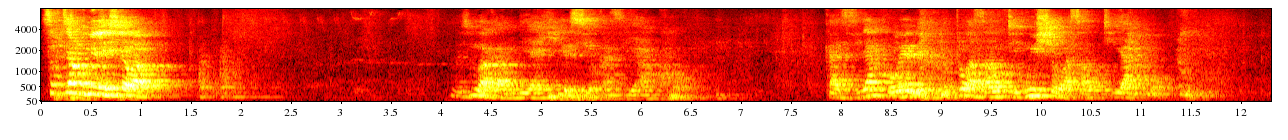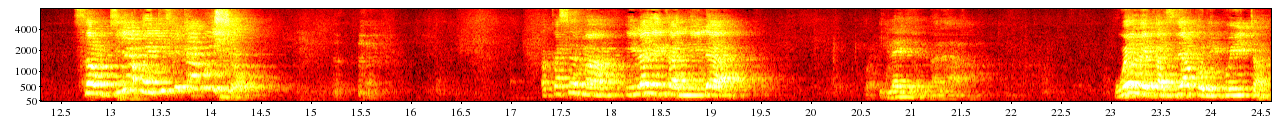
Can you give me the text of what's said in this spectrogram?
Sauti yangu mimi inaishia wapi? Mwenyezi Mungu akamwambia hiyo sio kazi yako. Kazi yako wewe kutoa sauti mwisho wa sauti yako. Sauti yako ikifika mwisho, akasema ilaika nida wa ilaika balagha, wewe kazi yako ni kuita.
